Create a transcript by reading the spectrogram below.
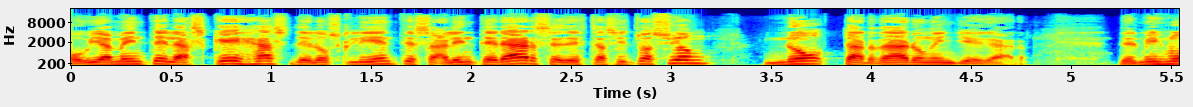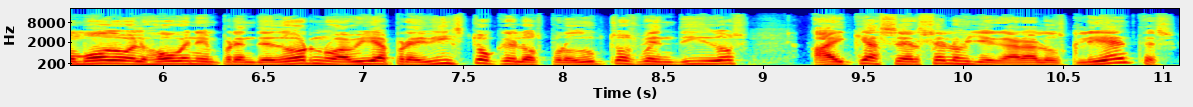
Obviamente las quejas de los clientes al enterarse de esta situación no tardaron en llegar. Del mismo modo, el joven emprendedor no había previsto que los productos vendidos hay que hacérselos llegar a los clientes,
